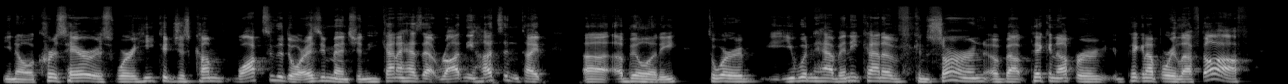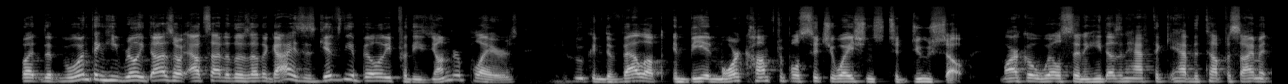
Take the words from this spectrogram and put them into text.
you know, Chris Harris, where he could just come walk through the door. As you mentioned, he kind of has that Rodney Hudson type uh, ability to where you wouldn't have any kind of concern about picking up or picking up where he left off. But the one thing he really does outside of those other guys is gives the ability for these younger players who can develop and be in more comfortable situations to do so. Marco Wilson, and he doesn't have to have the tough assignment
